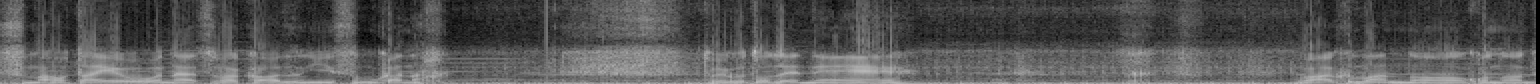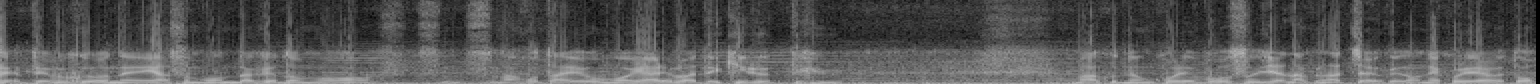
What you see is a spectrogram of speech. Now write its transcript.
スマホ対応のやつは買わずに済むかな。ということでねワークマンのこの手袋ね安物だけどもススマホ対応もやればできるっていう。まあでもこれ防水じゃなくなっちゃうけどねこれやると。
